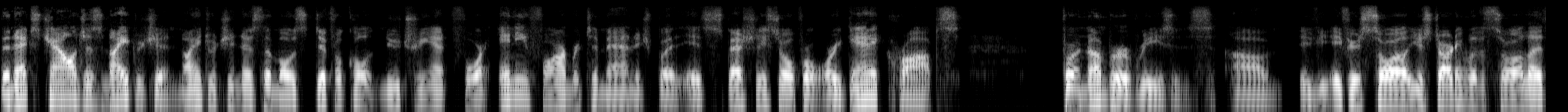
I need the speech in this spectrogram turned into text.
The next challenge is nitrogen. Nitrogen is the most difficult nutrient for any farmer to manage, but especially so for organic crops for a number of reasons. Um, if, if your soil, you're starting with a soil that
